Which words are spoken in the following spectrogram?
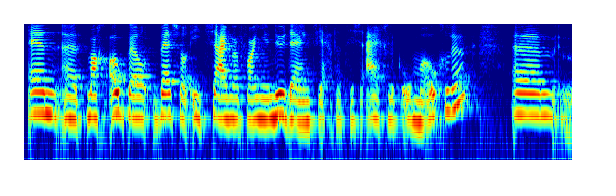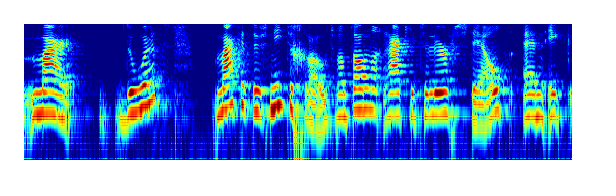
En uh, het mag ook wel, best wel iets zijn waarvan je nu denkt: ja, dat is eigenlijk onmogelijk. Um, maar doe het. Maak het dus niet te groot, want dan raak je teleurgesteld. En ik,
